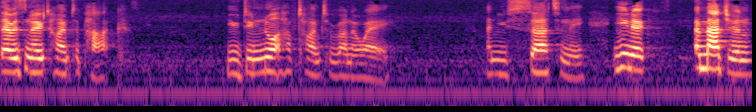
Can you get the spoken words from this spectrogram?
there is no time to pack. You do not have time to run away. And you certainly, you know, imagine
